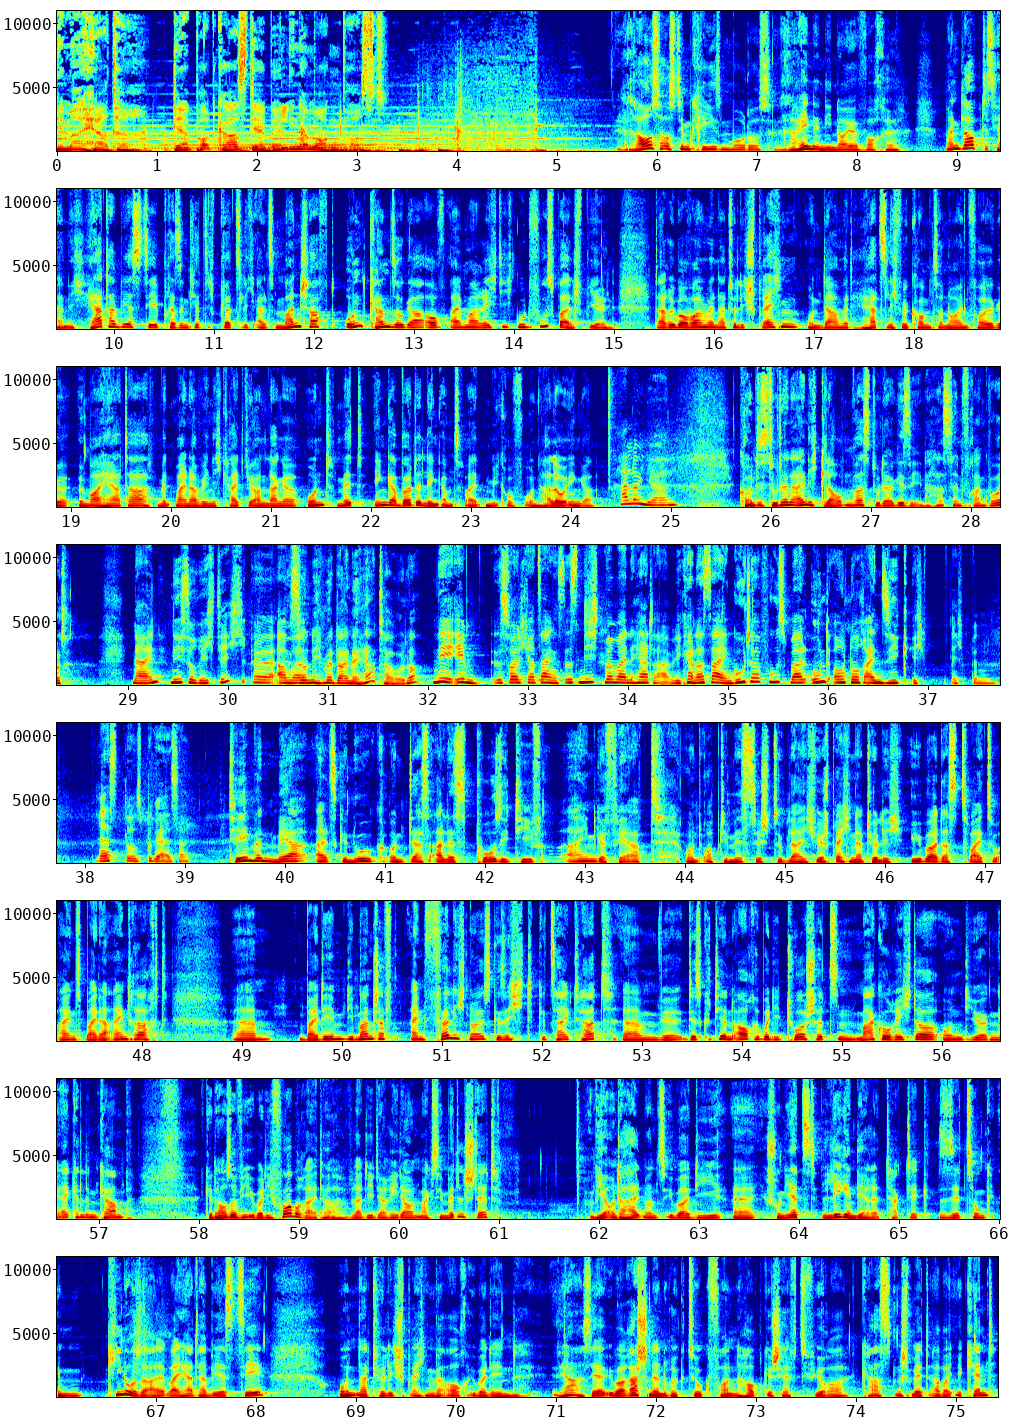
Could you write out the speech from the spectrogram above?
Immer härter. Der Podcast der Berliner Morgenpost. Raus aus dem Krisenmodus, rein in die neue Woche. Man glaubt es ja nicht. Hertha BSC präsentiert sich plötzlich als Mannschaft und kann sogar auf einmal richtig gut Fußball spielen. Darüber wollen wir natürlich sprechen und damit herzlich willkommen zur neuen Folge Immer Hertha mit meiner Wenigkeit Jörn Lange und mit Inga Bötteling am zweiten Mikrofon. Hallo Inga. Hallo Jörn. Konntest du denn eigentlich glauben, was du da gesehen hast in Frankfurt? Nein, nicht so richtig. Äh, aber ist doch nicht mehr deine Hertha, oder? Nee, eben. Das wollte ich gerade sagen. Es ist nicht mehr meine Hertha. Wie kann das sein? Guter Fußball und auch noch ein Sieg. Ich, ich bin restlos begeistert. Themen mehr als genug und das alles positiv eingefärbt und optimistisch zugleich. Wir sprechen natürlich über das 2 zu 1 bei der Eintracht, ähm, bei dem die Mannschaft ein völlig neues Gesicht gezeigt hat. Ähm, wir diskutieren auch über die Torschützen Marco Richter und Jürgen Eckelenkamp. Genauso wie über die Vorbereiter Vladi Darida und Maxi Mittelstädt. Wir unterhalten uns über die äh, schon jetzt legendäre Taktiksitzung im Kinosaal bei Hertha BSC. Und natürlich sprechen wir auch über den ja, sehr überraschenden Rückzug von Hauptgeschäftsführer Carsten Schmidt. Aber ihr kennt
